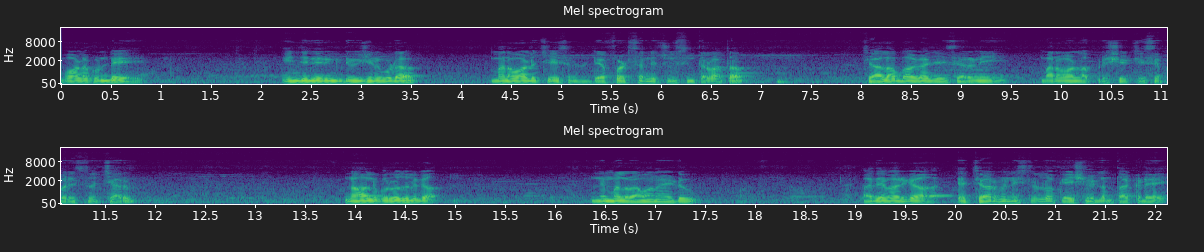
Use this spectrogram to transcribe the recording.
వాళ్ళకుండే ఇంజనీరింగ్ డివిజన్ కూడా మన వాళ్ళు చేసినటువంటి ఎఫర్ట్స్ అన్ని చూసిన తర్వాత చాలా బాగా చేశారని మన వాళ్ళు అప్రిషియేట్ చేసే పరిస్థితి వచ్చారు. నాలుగు రోజులుగా నిమ్మల రామానాయుడు అదే మరిగా హెచ్ఆర్ మినిస్టర్ లోకేష్ వీళ్ళంతా అక్కడే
